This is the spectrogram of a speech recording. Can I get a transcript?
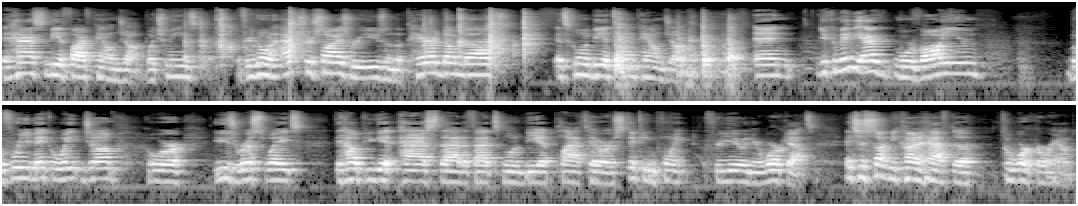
It has to be a five pound jump, which means if you're doing an exercise where you're using the pair of dumbbells, it's going to be a 10 pound jump. And you can maybe add more volume before you make a weight jump or use wrist weights to help you get past that if that's going to be a plateau or a sticking point for you in your workouts. It's just something you kind of have to, to work around.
